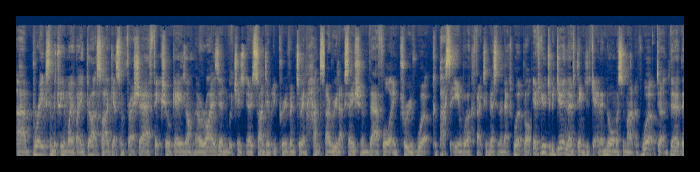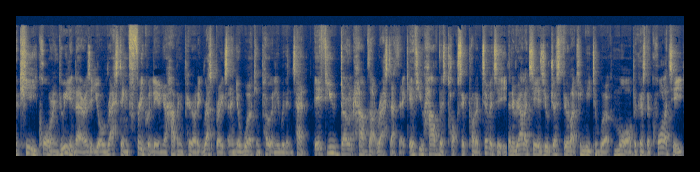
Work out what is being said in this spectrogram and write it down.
uh, breaks in between where you go outside, get some fresh air, fix your gaze on the horizon, which is you know scientifically proven to enhance uh, relaxation and therefore improve work capacity and work effectiveness in the next work block. If you were to be doing those things, you'd get an enormous amount of work done. The, the key core ingredient there is that you're resting frequently and you're having periodic rest breaks and you're working potently with intent. If you don't have that rest ethic, if you have this toxic productivity, then the reality is you'll just feel like you need to work more because the quality,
